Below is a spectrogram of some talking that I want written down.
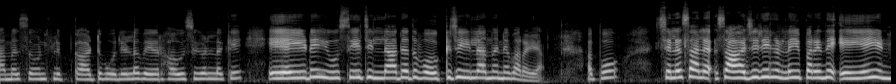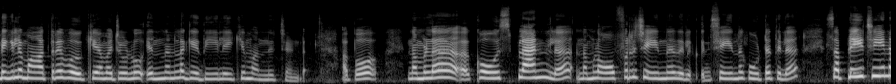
ആമസോൺ ഫ്ലിപ്കാർട്ട് പോലെയുള്ള വെയർ ഹൗസുകളിലൊക്കെ എ ഐയുടെ യൂസേജ് ഇല്ലാതെ അത് വർക്ക് ചെയ്യില്ല എന്ന് തന്നെ പറയാം. അപ്പോൾ ചില സ്ഥല സാഹചര്യങ്ങളിൽ ഈ പറയുന്ന എ ഐ ഉണ്ടെങ്കിൽ മാത്രമേ വർക്ക് ചെയ്യാൻ പറ്റുള്ളൂ എന്നുള്ള ഗതിയിലേക്കും വന്നിട്ടുണ്ട്. അപ്പോൾ നമ്മൾ കോഴ്സ് പ്ലാനിൽ നമ്മൾ ഓഫർ ചെയ്യുന്നതിൽ ചെയ്യുന്ന കൂട്ടത്തിൽ സപ്ലൈ ചെയിൻ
